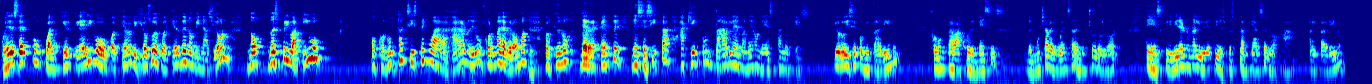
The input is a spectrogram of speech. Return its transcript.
Puede ser con cualquier clérigo o cualquier religioso de cualquier denominación. No, no es privativo o con un taxista en Guadalajara, lo digo en forma de broma, porque uno de repente necesita a quien contarle de manera honesta lo que es. Yo lo hice con mi padrino, fue un trabajo de meses, de mucha vergüenza, de mucho dolor, de escribir en una libreta y después planteárselo a, a mi padrino.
